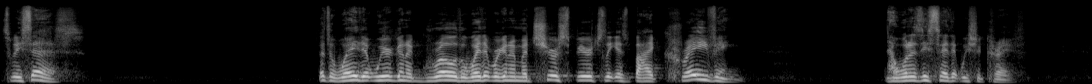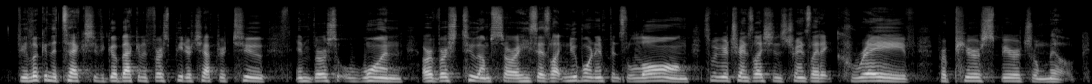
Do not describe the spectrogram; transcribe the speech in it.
That's what he says. That the way that we're going to grow, the way that we're going to mature spiritually is by craving. Now, what does he say that we should crave? If you look in the text, if you go back into 1 Peter chapter 2, in verse 1, or verse 2, I'm sorry, he says, like newborn infants long, some of your translations translate it crave for pure spiritual milk.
